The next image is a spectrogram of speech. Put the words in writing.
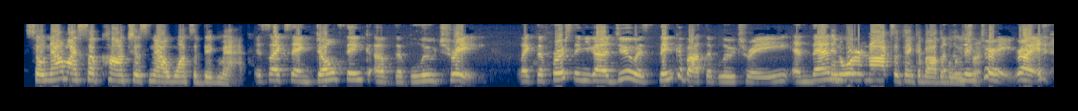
So now my subconscious now wants a Big Mac. It's like saying, don't think of the blue tree like the first thing you got to do is think about the blue tree and then in order not to think about the blue, the tree. tree. right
